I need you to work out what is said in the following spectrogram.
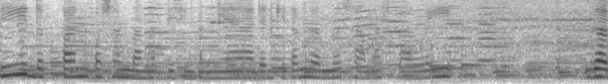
di depan kosan banget disimpannya dan kita nggak ngeh sama sekali. Nggak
